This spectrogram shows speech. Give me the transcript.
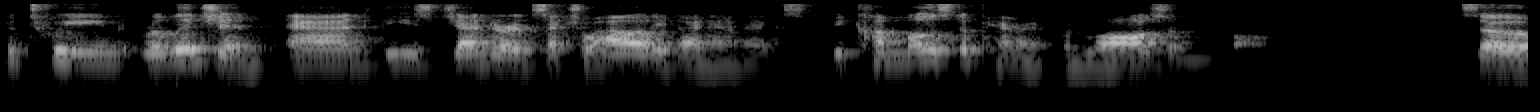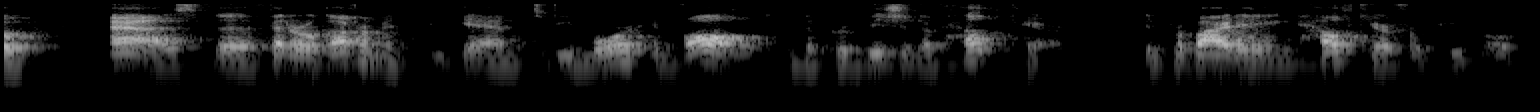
between religion and these gender and sexuality dynamics become most apparent when laws are involved. So as the federal government began to be more involved in the provision of healthcare, in providing healthcare for people,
